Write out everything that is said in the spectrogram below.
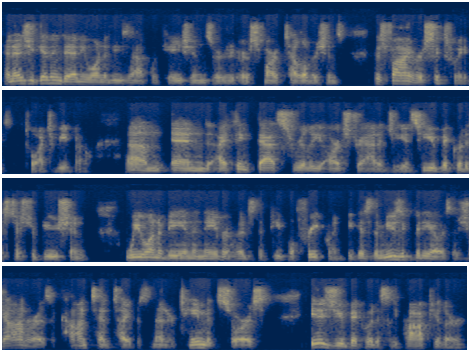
And as you get into any one of these applications or, or smart televisions, there's five or six ways to watch Vevo. Um, and I think that's really our strategy. It's ubiquitous distribution. We want to be in the neighborhoods that people frequent because the music video as a genre, as a content type, as an entertainment source is ubiquitously popular.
